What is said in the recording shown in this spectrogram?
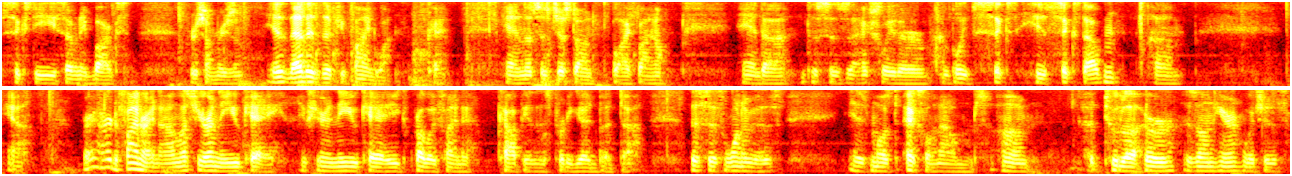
60 70 bucks for some reason it, that is if you find one okay and this is just on black vinyl and uh, this is actually their I believe sixth his sixth album um, yeah very hard to find right now unless you're in the UK if you're in the UK you could probably find a copy of this pretty good but uh, this is one of his his most excellent albums. Um, À tout à l'heure is on here, which is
